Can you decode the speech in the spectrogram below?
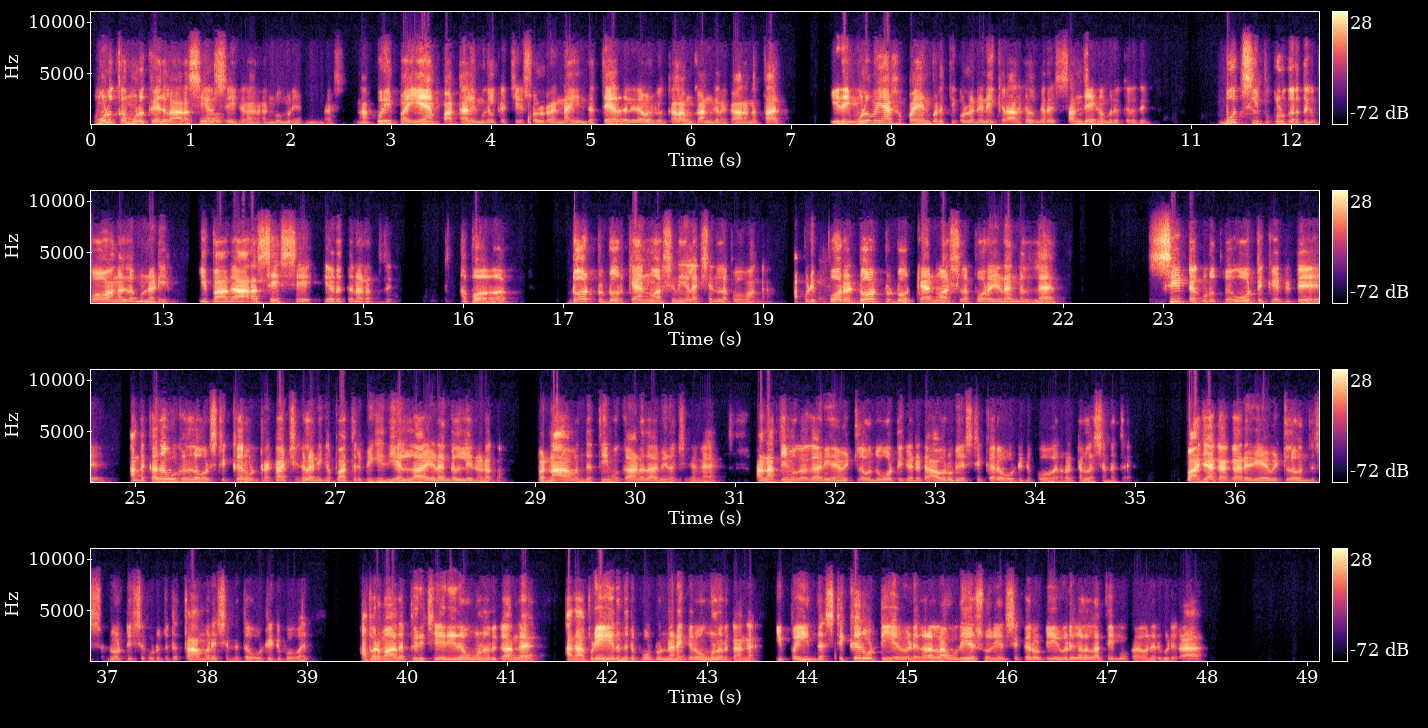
முழுக்க முழுக்க இதுல அரசியல் செய்கிறார் அன்புமணி ராமதாஸ் நான் குறிப்பா ஏன் பாட்டாளி மக்கள் கட்சியை சொல்றேன்னா இந்த தேர்தலில் அவர்கள் களம் காண்கிற காரணத்தால் இதை முழுமையாக பயன்படுத்தி கொள்ள நினைக்கிறார்கள்ங்கிற சந்தேகம் இருக்கிறது. பூத் ஸ்லிப் கொடுக்கறதுக்கு போவாங்கல்ல முன்னாடி. இப்ப அதை அரசே எடுத்து நடத்துது. அப்போ டோர் டு டோர் கேன்வாஷ்னு எலெக்ஷன்ல போவாங்க. அப்படி போற டோர் டு டோர் கேன்வாஷ்ல போற இடங்கள்ல சீட்டை கொடுத்து ஓட்டு கேட்டுட்டு அந்த கதவுகள்ல ஒரு ஸ்டிக்கர் ஒட்டுற காட்சிகளை நீங்க பார்த்திருப்பீங்க. இது எல்லா இடங்கள்லயும் நடக்கும். இப்ப நான் வந்து திமுக அனுதாபின்னு வச்சுக்கோங்க. அண்ணா திமுக காரி என் வீட்டுல வந்து ஓட்டு கேட்டுட்டு அவருடைய ஸ்டிக்கரை ஓட்டிட்டு போவார் ரெட்டல சின்னத்தை. பாஜக காரர் என் வீட்டுல வந்து நோட்டீஸை கொடுத்துட்டு தாமரை சின்னத்தை ஓட்டிட்டு போவார். அப்புறமா அதை பிரிச்சு எறிகிறவங்களும் இருக்காங்க. அது அப்படியே இருந்துட்டு போட்டுன்னு நினைக்கிறவங்களும் இருக்காங்க. இப்ப இந்த ஸ்டிக்கர் ஒட்டிய வீடுகள் எல்லாம் உதயசூரியன் ஸ்டிக்கர் ஒட்டிய வீடுகள் எல்லாம் திமுகவினர் வீடுகளா?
